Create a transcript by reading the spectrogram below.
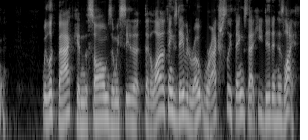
we look back in the Psalms and we see that, that a lot of the things David wrote were actually things that he did in his life.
